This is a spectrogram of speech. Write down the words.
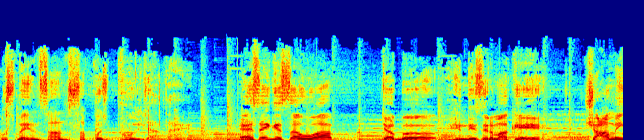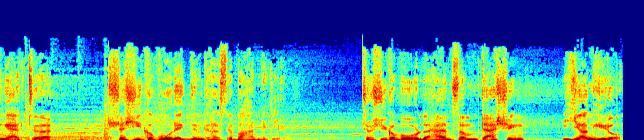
उसमें इंसान सब कुछ भूल जाता है। ऐसे ही किस्सा हुआ जब हिंदी सिनेमा के चार्मिंग एक्टर शशि कपूर एक दिन घर से बाहर निकले। Shashi Kapoor the handsome dashing young hero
